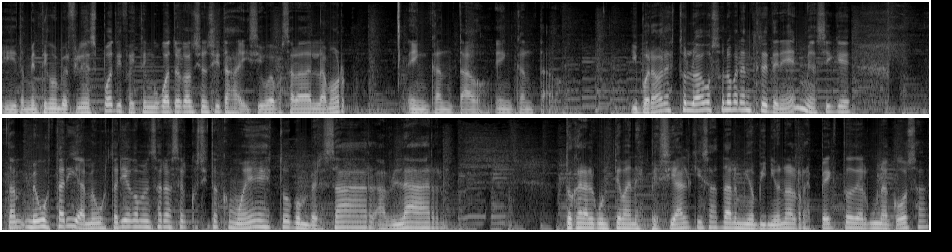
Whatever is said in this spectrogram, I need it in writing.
Y también tengo mi perfil en Spotify. Tengo cuatro cancioncitas ahí. Si voy a pasar a darle amor, encantado, encantado. Y por ahora esto lo hago solo para entretenerme. Así que me gustaría, me gustaría comenzar a hacer cositas como esto, conversar, hablar, tocar algún tema en especial, quizás dar mi opinión al respecto de alguna cosa,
